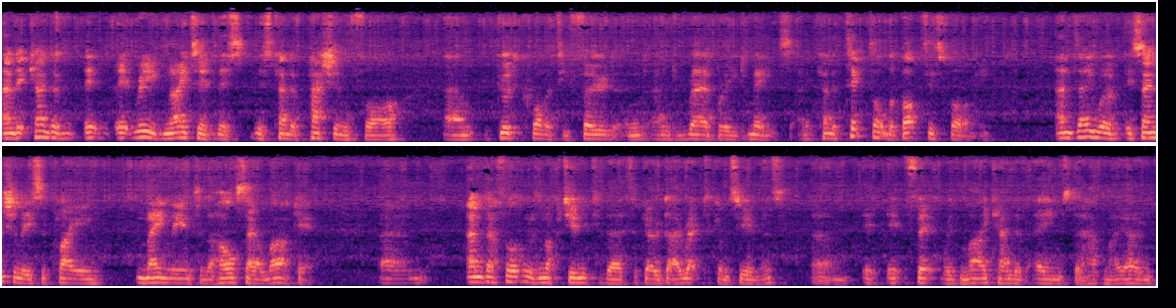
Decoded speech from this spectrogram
and it kind of it, it reignited this this kind of passion for um, good quality food and, and rare breed meats, and it kind of ticked all the boxes for me. And they were essentially supplying mainly into the wholesale market, um, and I thought there was an opportunity there to go direct to consumers um, it, it, fit with my kind of aims to have my own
